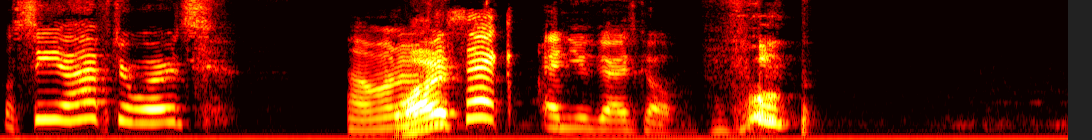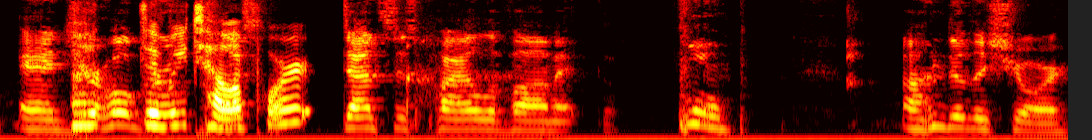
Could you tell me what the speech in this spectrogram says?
"We'll see you afterwards." I'm gonna be What? sick. And you guys go, "Whoop!" and your Uh, whole did we teleport? Dunce's pile of vomit, boom, onto the shore.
